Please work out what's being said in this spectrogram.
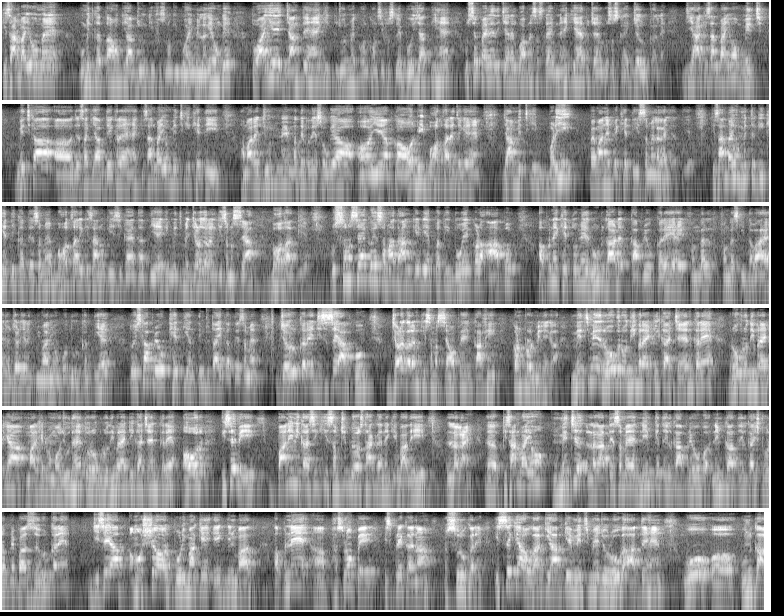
किसान भाइयों, मैं उम्मीद करता हूँ कि आप जून की फ़सलों की बुआई में लगे होंगे। तो आइए जानते हैं कि जून में कौन कौन सी फ़सलें बोई जाती हैं। उससे पहले यदि चैनल को आपने सब्सक्राइब नहीं किया है तो चैनल को सब्सक्राइब ज़रूर कर लें। जी हाँ किसान भाइयों, मिर्च। मिर्च का जैसा कि आप देख रहे हैं, किसान भाइयों, मिर्च की खेती हमारे जून में मध्य प्रदेश हो गया, और ये आपका और भी बहुत सारे जगह हैं, जहाँ मिर्च की बड़ी पैमाने पे खेती इस समय लगाई जाती है। किसान भाइयों, मित्र की खेती करते समय बहुत सारे किसानों की शिकायत आती है कि मिर्च में जड़ गलन की समस्या बहुत आती है। उस समस्या के समाधान के लिए प्रति दो एकड़ आप अपने खेतों में रूट गार्ड का प्रयोग करें। यह एक फंगल, फंगस की दवा है जो जड़ जनित बीमारियों को दूर करती है। तो इसका प्रयोग खेत की अंतिम जुताई करते समय ज़रूर करें, जिससे आपको जड़ गलन की समस्याओं पे काफ़ी कंट्रोल मिलेगा। मिर्च में रोग रोधी वैरायटी का चयन करें। रोग रोधी वैरायटियाँ मार्केट में मौजूद हैं तो रोग रोधी वैरायटी का चयन करें और इसे भी पानी निकासी की समुचित व्यवस्था करने के बाद ही लगाएँ। किसान भाइयों, मिर्च लगाते समय नीम के तेल का प्रयोग, नीम का तेल का स्टोर अपने पास ज़रूर करें, जिसे आप अमावस्या और पूर्णिमा के एक दिन बाद अपने फ़सलों पे स्प्रे करना शुरू करें। इससे क्या होगा कि आपके मिर्च में जो रोग आते हैं, वो उनका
